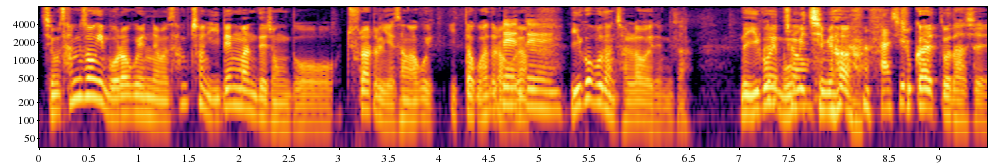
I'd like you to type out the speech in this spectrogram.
지금 삼성이 뭐라고 했냐면 3,200만 대 정도 출하를 예상하고 있, 다고 하더라고요. 네네. 네. 이거보단 잘 나와야 됩니다. 근데 이거에 그렇죠. 못 미치면 주가에 또 다시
